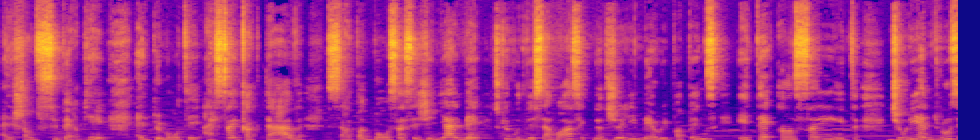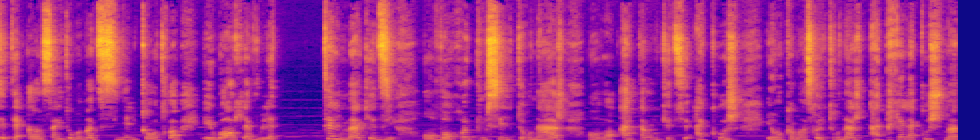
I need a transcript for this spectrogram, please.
elle chante super bien, elle peut monter à 5 octaves, ça n'a pas de bon sens, c'est génial, mais ce que vous devez savoir, c'est que notre jolie Mary Poppins était enceinte. Julie Andrews était enceinte au moment de signer le contrat et Walt la voulait tellement qu'il a dit on va repousser le tournage, on va attendre que tu accouches et on commencera le tournage après l'accouchement.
